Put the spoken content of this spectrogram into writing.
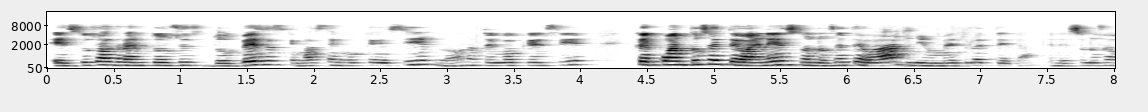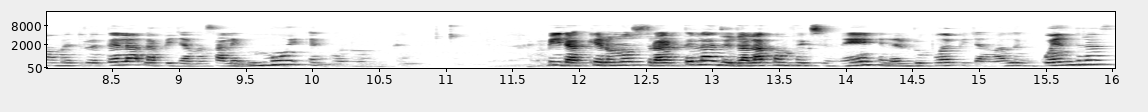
Esto saldrá entonces dos veces, ¿qué más tengo que decir? No, no tengo que decir ¿Que cuánto se te va en esto? No se te va ni un metro de tela. En esto no se va un metro de tela. La pijama sale muy económica. Mira, quiero mostrártela. Yo ya la confeccioné. En el grupo de pijamas lo encuentras.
